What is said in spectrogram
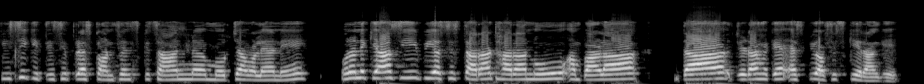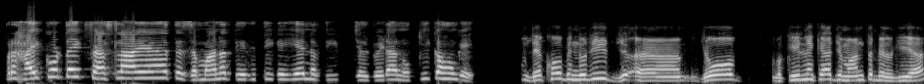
ਪੀਸੀ ਕੀਤੀ ਸੀ ਪ੍ਰੈਸ ਕਾਨਫਰੰਸ ਕਿਸਾਨ ਮੋਰਚਾ ਵਾਲਿਆਂ ਨੇ। ਉਹਨਾਂ ਨੇ ਕਿਹਾ ਸੀ ਵੀ ਅਸੀਂ 17 18 ਨੂੰ ਅੰਬਾਲਾ ਦਾ ਜਿਹੜਾ ਹੈਗਾ ਐਸਪੀ ਆਫਿਸ ਘੇਰਾਂਗੇ। ਪਰ ਹਾਈ ਕੋਰਟ ਦਾ ਇੱਕ ਫੈਸਲਾ ਆਇਆ ਹੈ ਤੇ ਜ਼ਮਾਨਤ ਦੇ ਦਿੱਤੀ ਗਈ ਹੈ ਨਵਦੀਪ ਜਲਬੇੜਾ ਨੂੰ। ਕੀ ਕਹੋਗੇ? ਦੇਖੋ ਬਿੰਦੂ ਜੀ ਜ- ਵਕੀਲ ਨੇ ਕਿਹਾ ਜ਼ਮਾਨਤ ਮਿਲ ਗਈ ਆ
